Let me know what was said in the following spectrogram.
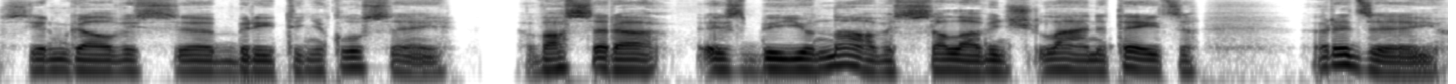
Sirmgalvis eh, brītiņu klusēja. Vasarā es biju nāves salā, viņš lēni teica, redzēju,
